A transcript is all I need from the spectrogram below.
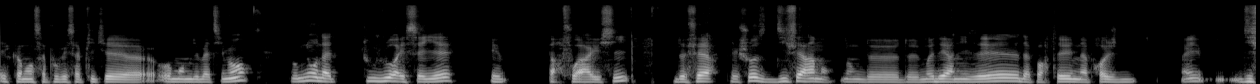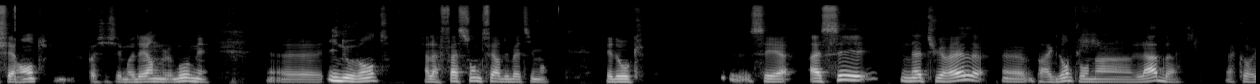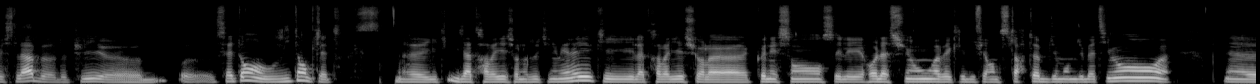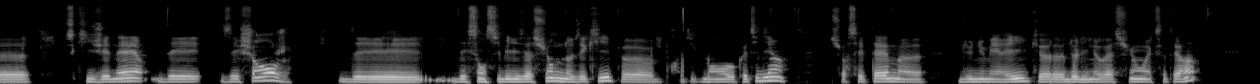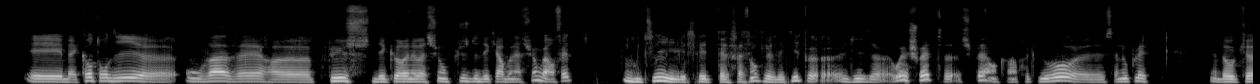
et comment ça pouvait s'appliquer euh, au monde du bâtiment. Donc nous, on a toujours essayé, et parfois réussi, de faire les choses différemment. Donc de, de moderniser, d'apporter une approche différente, je ne sais pas si c'est moderne le mot, mais innovante à la façon de faire du bâtiment. Et donc, c'est assez naturel. Euh, par exemple, on a un lab, la Chorus Lab, depuis euh, euh, 7 ans ou 8 ans peut-être. Euh, il, a travaillé sur nos outils numériques, il a travaillé sur la connaissance et les relations avec les différentes startups du monde du bâtiment, euh, ce qui génère des échanges, des, sensibilisations de nos équipes euh, pratiquement au quotidien sur ces thèmes du numérique, de l'innovation, etc. Et ben, quand on dit euh, on va vers euh, plus d'éco-rénovation, plus de décarbonation, ben, en fait, l'outil est fait de telle façon que les équipes euh, disent ouais chouette, super, encore un truc nouveau, ça nous plaît. Donc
